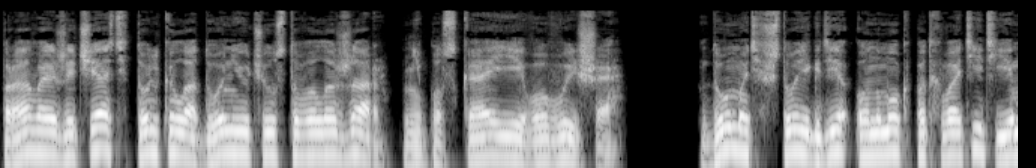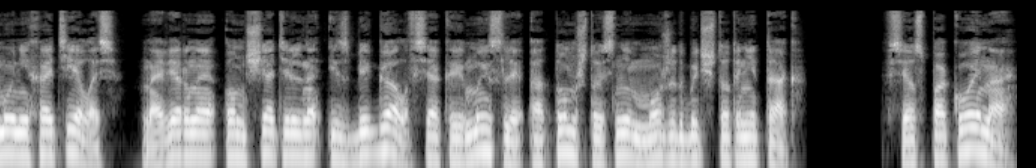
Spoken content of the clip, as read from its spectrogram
Правая же часть только ладонью чувствовала жар, не пуская его выше. Думать, что и где он мог подхватить, ему не хотелось. Наверное, он тщательно избегал всякой мысли о том, что с ним может быть что-то не так. «Все спокойно?»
